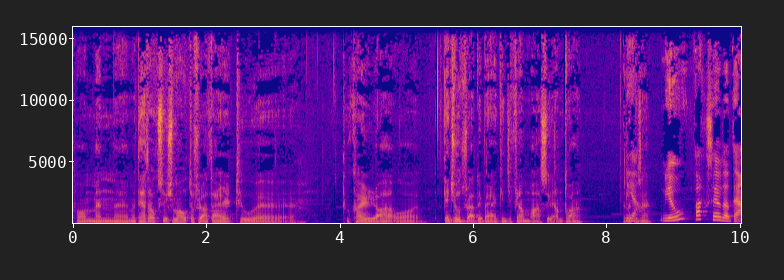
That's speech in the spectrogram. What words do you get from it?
kom, men, uh, men det er også ikke måte for at det er to, uh, to køyre, og kan ikke utfra at du bare kan ikke fremme, så jeg antar. Ja, jo, faktisk er det det.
